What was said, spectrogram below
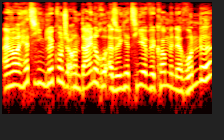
Einmal herzlichen Glückwunsch auch in deine Runde. Also jetzt hier willkommen in der Runde.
